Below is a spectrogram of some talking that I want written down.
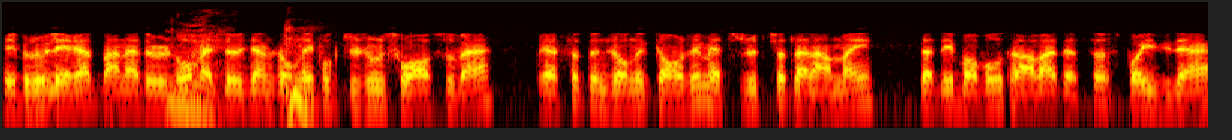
t'es brûlé raide pendant deux jours, mais la deuxième journée, il faut que tu joues le soir souvent. Après ça, tu une journée de congé, mais tu joues tout de suite le lendemain des bobos au travers de ça, c'est pas évident.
